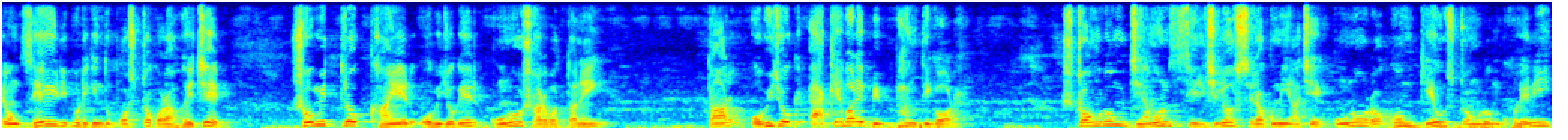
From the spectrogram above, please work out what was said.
এবং সেই রিপোর্টে কিন্তু স্পষ্ট করা হয়েছে। সৌমিত্র খাঁয়ের অভিযোগের কোনো সারবত্তা নেই। তার অভিযোগ একেবারে বিভ্রান্তিকর। স্ট্রংরুম যেমন সিল ছিল, সেরকমই আছে। কোনো রকম কেউ স্ট্রংরুম খোলেনি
